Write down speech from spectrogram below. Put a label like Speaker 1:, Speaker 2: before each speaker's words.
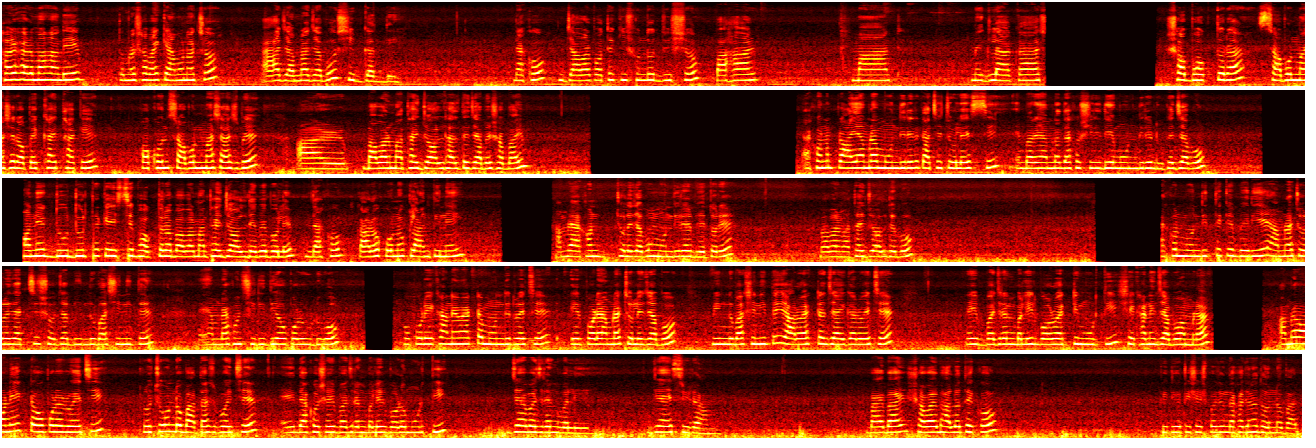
Speaker 1: হর হর মহাদেব, তোমরা সবাই কেমন আছো? আজ আমরা যাব শিবগাদ্দি দেখো, যাওয়ার পথে কি সুন্দর দৃশ্য। পাহাড়, মাঠ, মেঘলা আকাশ। সব ভক্তরা শ্রাবণ মাসের অপেক্ষায় থাকে, কখন শ্রাবণ মাস আসবে, আর বাবার মাথায় জল ঢালতে যাবে সবাই। এখন প্রায় আমরা মন্দিরের কাছে চলে এসেছি। এবারে আমরা দেখো সিঁড়ি দিয়ে মন্দিরে ঢুকে যাব। অনেক দূর দূর থেকে এসছে ভক্তরা বাবার মাথায় জল দেবে বলে। দেখো, কারও কোনো ক্লান্তি নেই। আমরা এখন চলে যাব মন্দিরের ভেতরে। বাবার মাথায় জল দেব। এখন মন্দির থেকে বেরিয়ে আমরা চলে যাচ্ছি সোজা বিন্দুবাসিনীতে। আমরা এখন সিঁড়ি দিয়ে ওপরে উঠবো। ওপরে এখানেও একটা মন্দির রয়েছে। এরপরে আমরা চলে যাব বিন্দুবাসিনীতেই আরও একটা জায়গা রয়েছে। এই বজরংবলির বড় একটি মূর্তি, সেখানে যাব আমরা। আমরা অনেকটা ওপরে রয়েছি, প্রচণ্ড বাতাস বইছে। এই দেখো সেই বজরংবলির বড় মূর্তি। জয় বজরংবলী, জয় শ্রীরাম। বাই বাই, সবাই ভালো থেকো। ভিডিওটি শেষ পর্যন্ত দেখার জন্য ধন্যবাদ।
